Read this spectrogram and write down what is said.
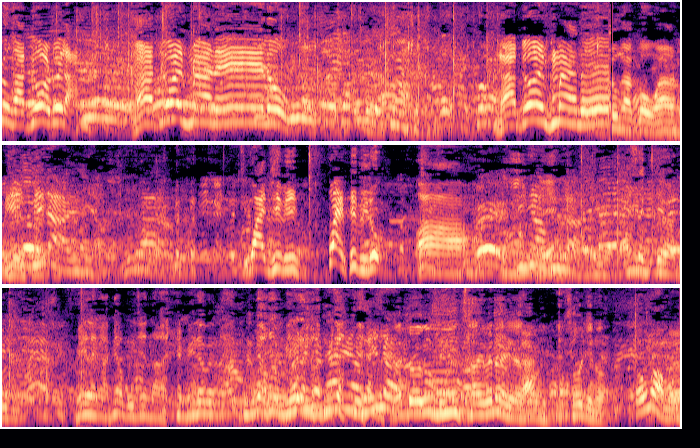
လို့ငါပြောရတွေ့လားငါပြောရင်မှန်တယ်လို့ငါပြောရင်မှန်တယ်လို့ငါကုန်သွားပြီဝိုက်ဖြစ်ပြီဝိုက်ဖြစ်ပြီလို့အာစိတ်တယ် မင်းလည်းငါမြောက်ပေးချင်တာမင်းလည်းပဲမြောက်လို့မင်းလည်းငါမြောက်ပေးချင်တာမတော်ပြီလီထိုင်မနိုင်ရဆိုကျင်တော့သုံးတော့မယ်ဘ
